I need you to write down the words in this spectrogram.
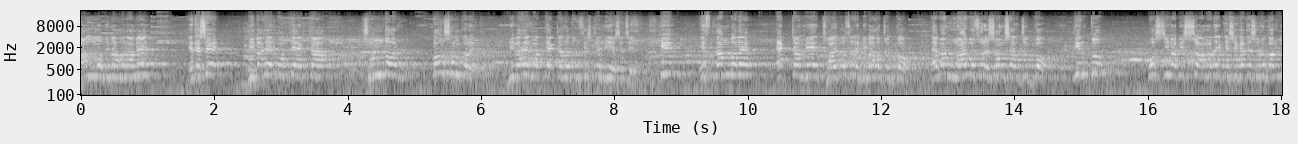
বাল্য বিবাহ নামে এদেশে বিবাহের মধ্যে একটা সুন্দর কৌশল করে বিবাহের মধ্যে একটা নতুন সিস্টেম নিয়ে এসেছে। কি? ইসলাম বলে একটা মেয়ে ছয় বছরে বিবাহযোগ্য এবং নয় বছরে সংসারযোগ্য। কিন্তু পশ্চিমা বিশ্ব আমাদেরকে শেখাতে শুরু করল,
